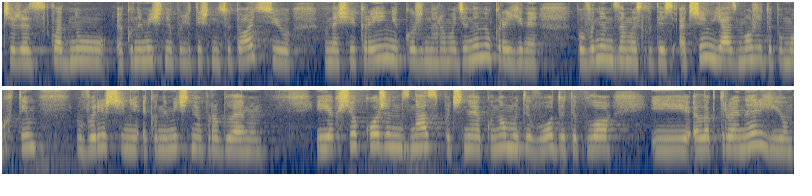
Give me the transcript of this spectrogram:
Через складну економічну і політичну ситуацію в нашій країні кожен громадянин України повинен замислитись, а чим я зможу допомогти у вирішенні економічної проблеми. І якщо кожен з нас почне економити воду, тепло і електроенергію,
